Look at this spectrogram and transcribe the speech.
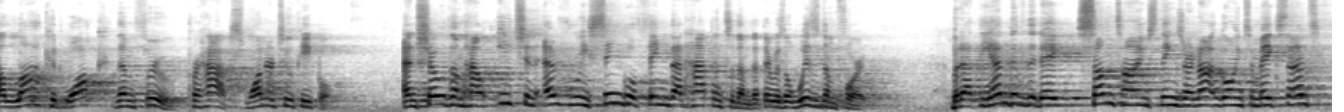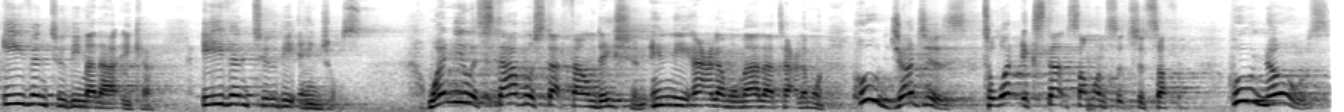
Allah could walk them through, perhaps one or two people, and show them how each and every single thing that happened to them, that there was a wisdom for it. But at the end of the day, sometimes things are not going to make sense, even to the malaika, even to the angels. When you establish that foundation, inni a'lamu ma la ta'lamun, who judges to what extent someone should suffer? Who knows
